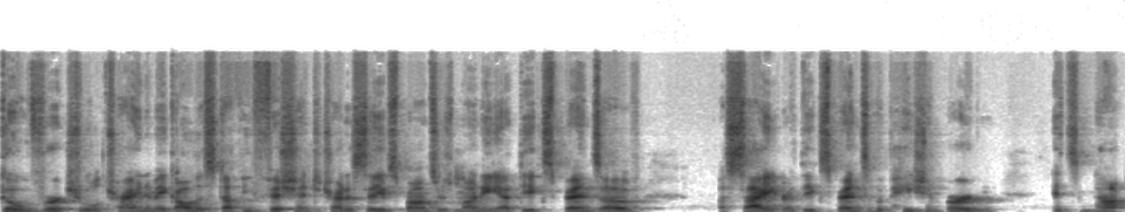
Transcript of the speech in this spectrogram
go virtual, trying to make all this stuff efficient to try to save sponsors money at the expense of a site or at the expense of a patient burden, it's not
